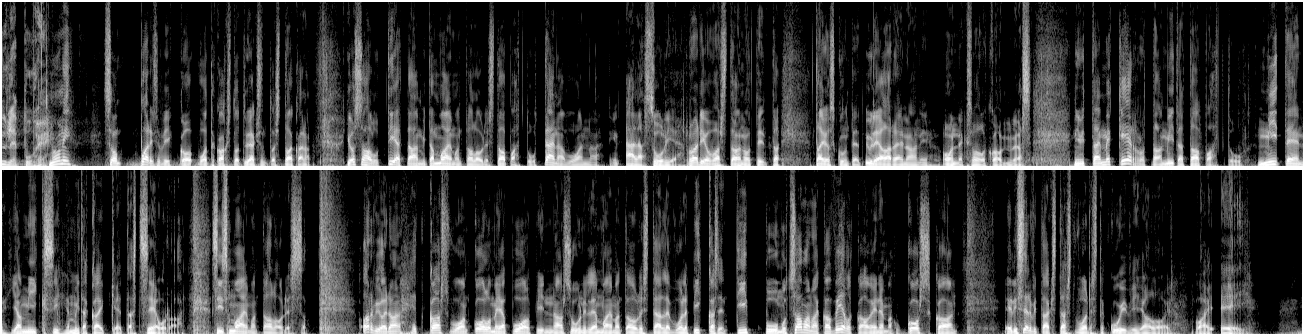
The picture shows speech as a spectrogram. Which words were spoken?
Yle Puhe. Noni, se on parisen viikkoa vuotta 2019 takana. Jos sä haluat tietää, mitä maailmantaloudessa tapahtuu tänä vuonna, niin älä sulje radiovastaanotinta. Tai jos kuuntelet Yle Areenaa, niin onneksi olkoon myös. Nimittäin me kerrotaan, mitä tapahtuu, miten ja miksi ja mitä kaikkea tästä seuraa. Siis maailmantaloudessa. Arvioidaan, että kasvu on kolme ja puoli pinnaa suunnilleen maailmantaloudessa tälle vuodelle. Pikkasen tippuu, mutta saman aikaan velkaa on enemmän kuin koskaan. Eli selvitäänkö tästä vuodesta kuivin jaloin vai ei?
